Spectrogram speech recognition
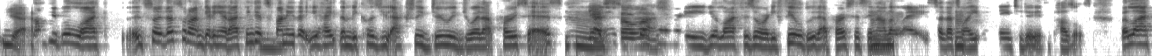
yeah, some people like so that's what I'm getting at. I think it's mm. funny that you hate them because you actually do enjoy that process. Mm. Yes, so much. Already, your life is already filled with that process in mm. other ways. So that's mm. why you need to do the puzzles. But like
